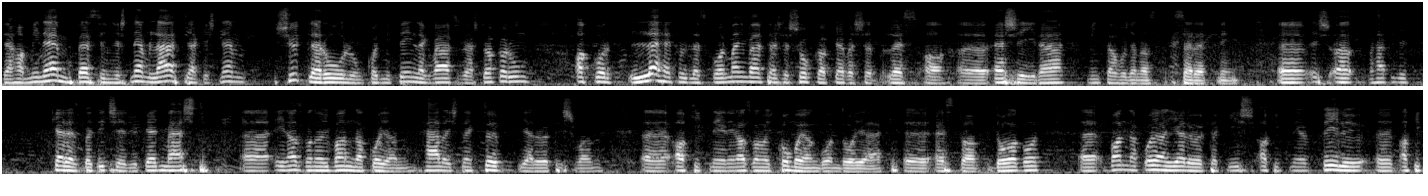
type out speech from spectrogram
De ha mi nem beszélünk, és nem látják, és nem süt le rólunk, hogy mi tényleg változást akarunk, akkor lehet, hogy lesz kormányváltás, de sokkal kevesebb lesz a esély mint ahogyan azt szeretnénk. És hát ugye keresztbe dicsérjük egymást. Én azt gondolom, hogy vannak olyan, hála Istennek több jelölt is van, akiknél én azt gondolom, hogy komolyan gondolják ezt a dolgot. Vannak olyan jelöltek is, akiknél félő, akik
